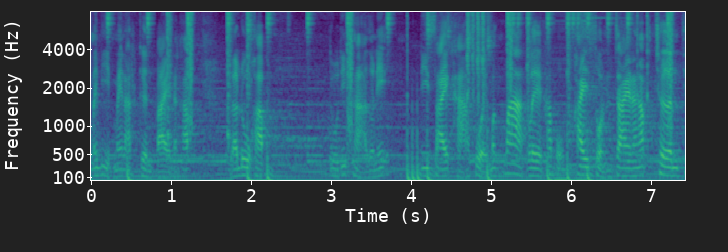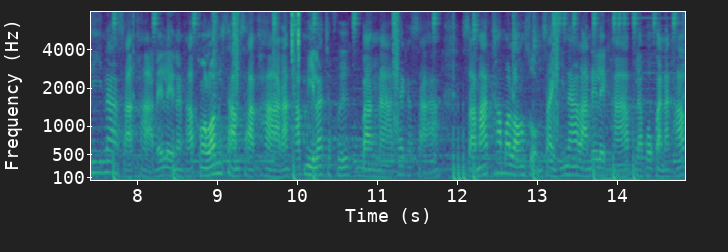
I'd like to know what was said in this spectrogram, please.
ไม่บีบไม่รัดเกินไปนะครับแล้วดูครับ ดูที่ขาตัวนี้ ดีไซน์ขาสวยมาก ๆ เลยครับผมใครสนใจนะครับ เชิญที่หน้าสาขาได้เลยนะครับ ของเรามี 3 สาขานะครับ มีราชพฤกษ์บางนาแพร่กษา สามารถเข้ามาลองสวมใส่ที่หน้าร้านได้เลยครับ แล้วพบกันนะครับ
